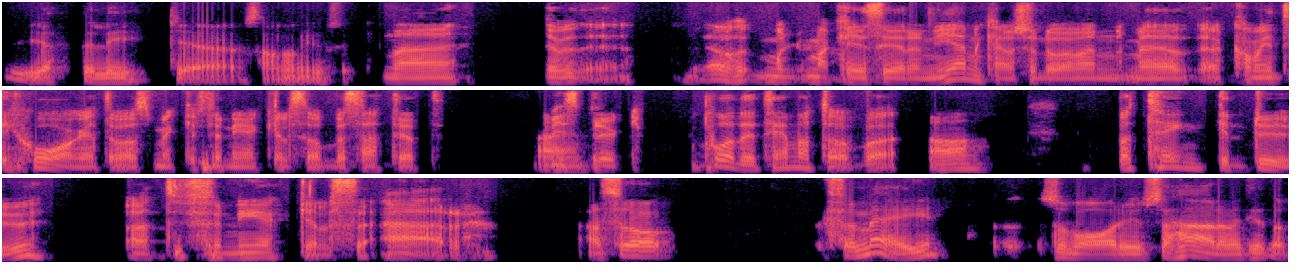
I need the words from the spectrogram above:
jättelik eh, Sound of Music. Nej, man kan ju se den igen kanske då, men, men jag kommer inte ihåg att det var så mycket förnekelse och besatthet. Nej. Missbruk. På det temat då, vad, ja. vad tänker du att förnekelse är? Alltså, för mig så var det ju så här, om vi tittar,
